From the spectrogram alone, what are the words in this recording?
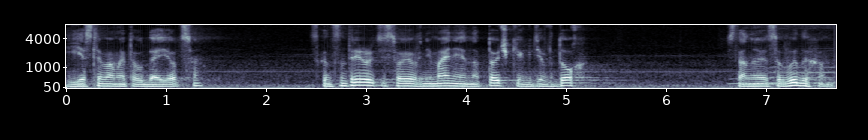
И если вам это удается, сконцентрируйте свое внимание на точке, где вдох становится выдохом,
